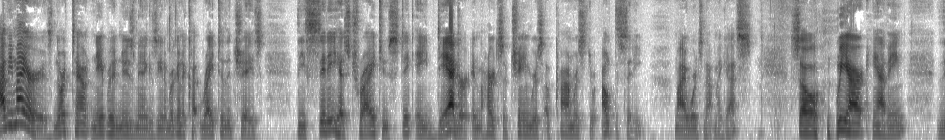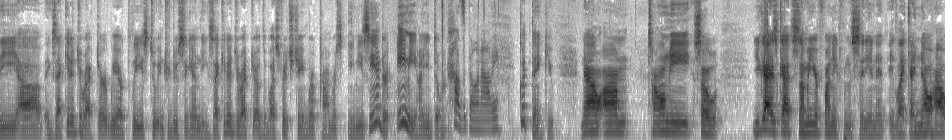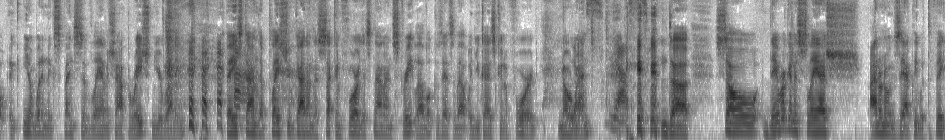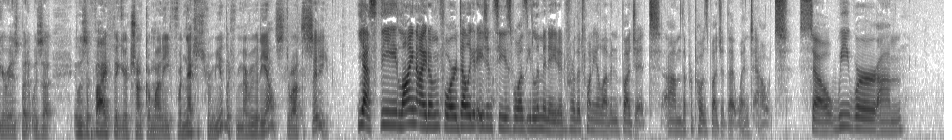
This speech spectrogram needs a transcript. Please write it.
Avi Myers, Northtown Neighborhood News Magazine, and we're going to cut right to the chase. The city has tried to stick a dagger in the hearts of chambers of commerce throughout the city. My words, not my guess. So we are having the uh, executive director. We are pleased to introduce again the executive director of the West Ridge Chamber of Commerce, Amie Zander. Amie, how you doing? How's it going, Avi? Good, thank you. Now, um, tell me, so you guys got some of your funding from the city, and it, it, like I know how you know what an expensive, lavish operation you're running, based on the place you've got on the second floor that's not on street level, because that's about what you guys can afford, no rent. Yes. and uh, so they were going to slash. I don't know exactly what the figure is, but it was a it was a five figure chunk of money for not just from you, but from everybody else throughout the city. Yes, the line item for delegate agencies was eliminated for the 2011 budget, um, the proposed budget that went out. So we were um,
